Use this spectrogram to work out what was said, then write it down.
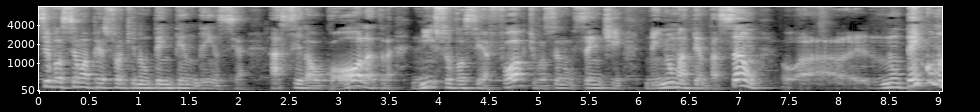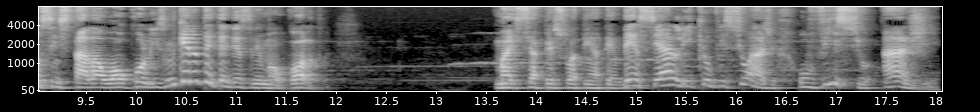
Se você é uma pessoa que não tem tendência a ser alcoólatra, nisso você é forte, você não sente nenhuma tentação, não tem como se instalar o alcoolismo. Quem não tem tendência nenhuma alcoólatra? Mas se a pessoa tem a tendência, é ali que o vício age. O vício age,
